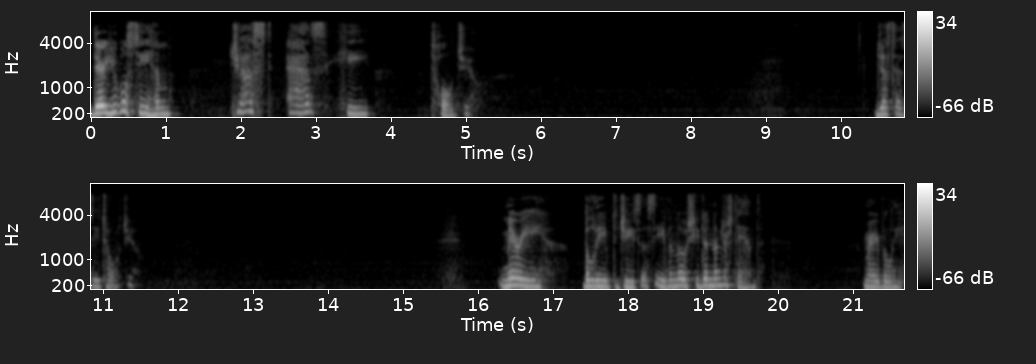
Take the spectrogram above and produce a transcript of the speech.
There you will see him just as he told you. Just as he told you. Mary believed Jesus, even though she didn't understand. Mary believed.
